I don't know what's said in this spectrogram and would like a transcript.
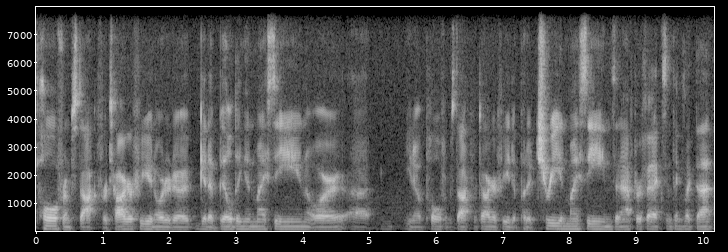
pull from stock photography in order to get a building in my scene, or uh, you know, pull from stock photography to put a tree in my scenes and After Effects and things like that.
